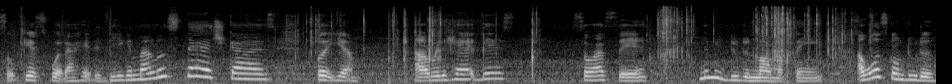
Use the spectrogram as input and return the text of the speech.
So guess what? I had to dig in my little stash guys. But yeah I already had this. So I said let me do the llama thing I was gonna do the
